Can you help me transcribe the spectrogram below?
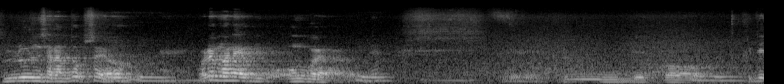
부르는 사람도 없어요. 예, 오랜만에 온 거야. 근데 음, 이게 또 근데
